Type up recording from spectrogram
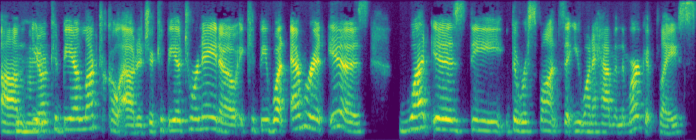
um, mm-hmm. you know, it could be an electrical outage, it could be a tornado, it could be whatever it is. What is the the response that you want to have in the marketplace?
